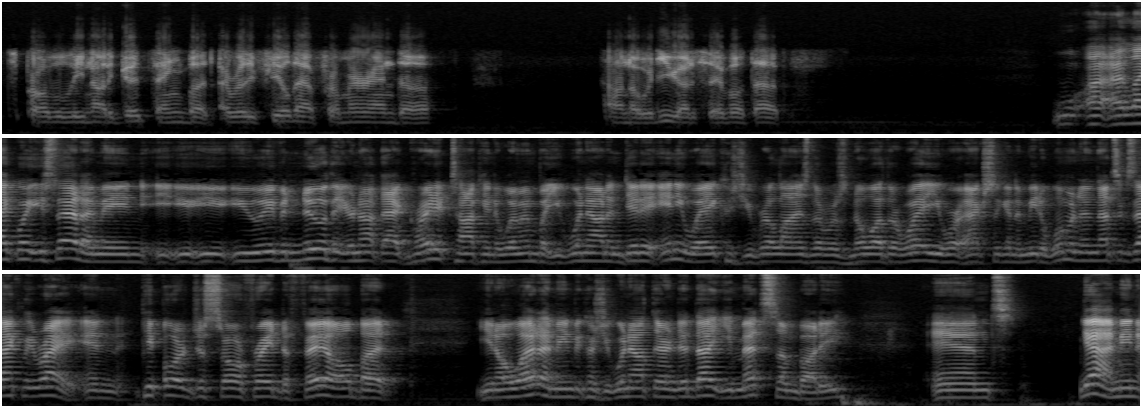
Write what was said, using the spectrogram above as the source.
it's probably not a good thing. But I really feel that from her, and uh, I don't know what you got to say about that. Well, I, I, like what you said. I mean, you, you, you even knew that you're not that great at talking to women, but you went out and did it anyway because you realized there was no other way you were actually going to meet a woman, and that's exactly right. And people are just so afraid to fail, but you know what? I mean, because you went out there and did that, you met somebody and yeah, I mean,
